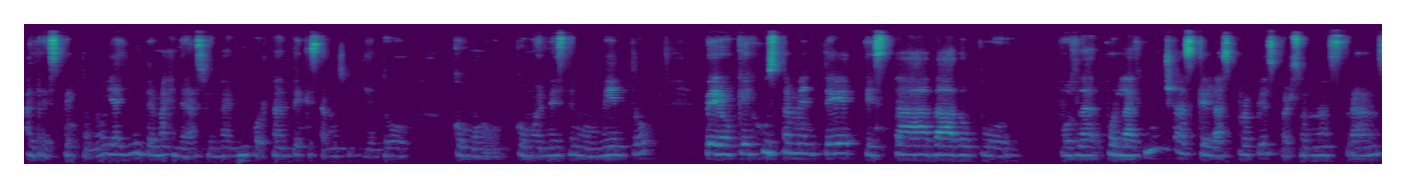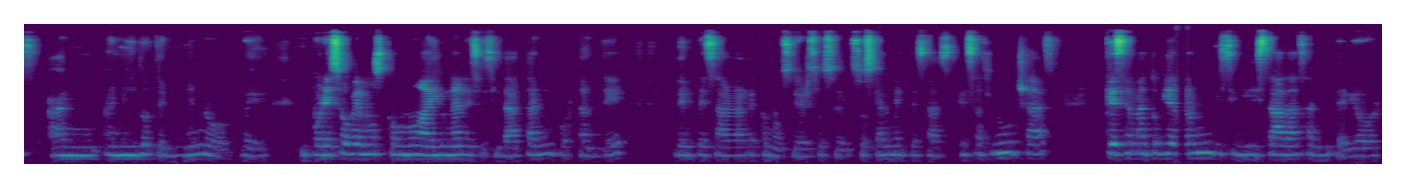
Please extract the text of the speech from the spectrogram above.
al, respecto, ¿no? Y hay un tema generacional importante que estamos viviendo como, como en este momento pero que justamente está dado por, por, la, por las luchas que las propias personas trans han, han ido teniendo. Eh, y por eso vemos cómo hay una necesidad tan importante de empezar a reconocer socialmente esas, esas luchas que se mantuvieron invisibilizadas al interior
